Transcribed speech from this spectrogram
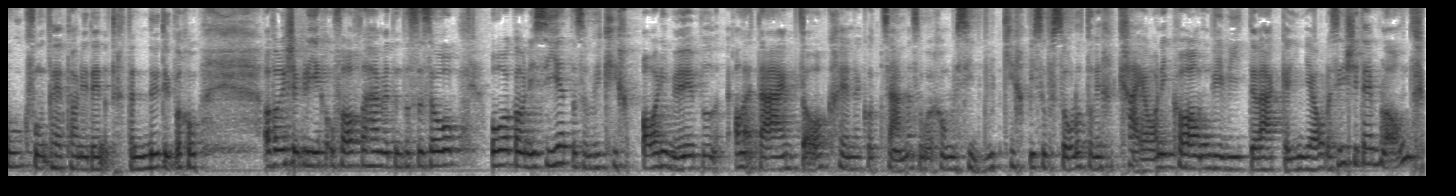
cool gefunden habe, habe ich den natürlich dann nicht bekommen. Aber ist ja gleich, auf Fall haben wir dann das so organisiert, wir wirklich alle Möbel an einem Tag können zusammensuchen und wir sind wirklich bis auf Solothurn, ich keine Ahnung hatten, wie weit weg alles ist in diesem Land.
